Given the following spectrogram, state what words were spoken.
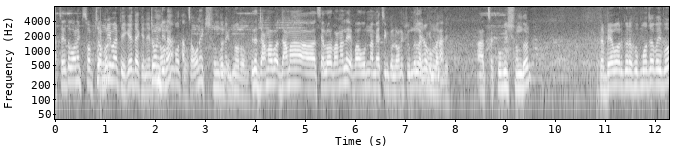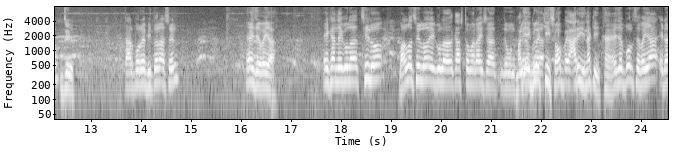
আচ্ছা এটা অনেক সফট চন্ডি বাটিক এই দেখেন এটা চন্ডি না? আচ্ছা অনেক সুন্দর কিন্তু। নরম। এটা জামা জামা সালোয়ার বানালে বা ওড়না ম্যাচিং করলে অনেক সুন্দর লাগবে এরকম লাগবে। আচ্ছা খুবই সুন্দর। এটা ব্যবহার করে খুব মজা পাইবো। জি। তারপরে ভিতরে আসেন। এই যে ভাইয়া এখানে এগুলা ছিল ভালো ছিল এগুলা কাস্টমার আইসা যেমন মানে এগুলা কি সব আরই নাকি? হ্যাঁ এই যে বলছে ভাইয়া এটা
